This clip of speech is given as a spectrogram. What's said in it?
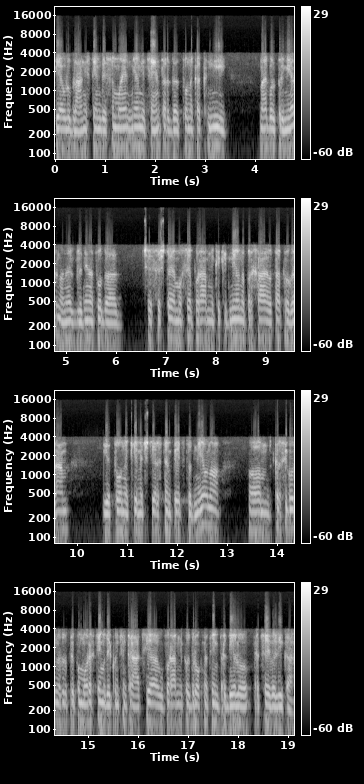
je v Ljubljani, s tem, da je samo en dnevni center, da to nekako ni najbolj primerno, ne, glede na to, da če seštejemo vse uporabnike, ki dnevno prihajajo v ta program, je to nekje med 400 in 500 dnevno, um, kar sigurno tudi pripomore k temu, da je koncentracija uporabnikov drog na tem predelu precej velika.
